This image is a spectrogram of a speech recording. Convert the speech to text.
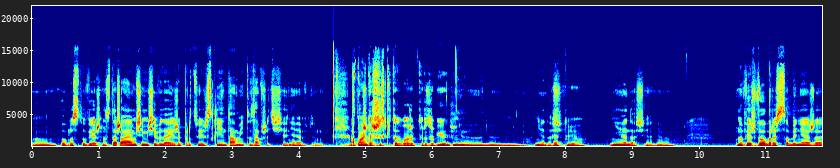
No, po prostu, wiesz, no zdarzają się, mi się wydaje, że jak pracujesz z klientami, to zawsze ci się, nie? A pamiętasz wszystkie tatuaże, które zrobiłeś? Nie, nie, nie, nie da się. Jak to działa? Nie da się, nie? No wiesz, wyobraź sobie, nie, że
